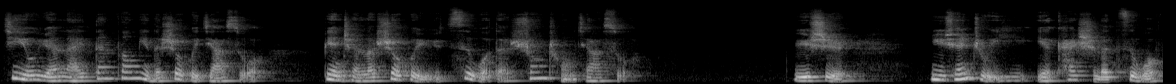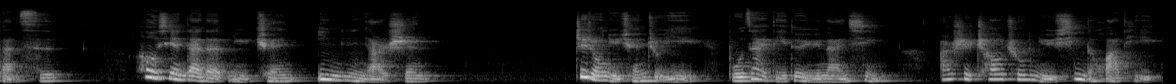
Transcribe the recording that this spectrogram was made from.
既由原来单方面的社会枷锁，变成了社会与自我的双重枷锁。于是。女权主义也开始了自我反思，后现代的女权应运而生。这种女权主义不再敌对于男性，而是超出女性的话题，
